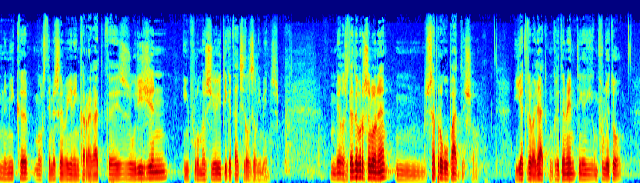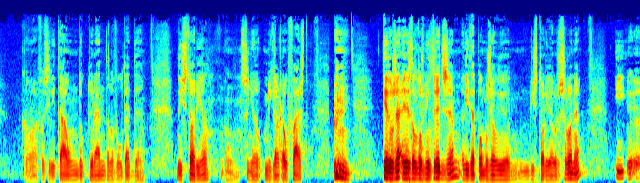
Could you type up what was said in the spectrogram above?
una mica els temes que m'havien encarregat, que és origen, informació i etiquetatge dels aliments. Bé, la ciutat de Barcelona mm, s'ha preocupat d'això i ha treballat. Concretament, tinc aquí un fulletó que va facilitar un doctorant de la facultat d'Història, el senyor Miquel Raufast, Té dos, és del 2013, editat pel Museu d'Història de Barcelona, i eh,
